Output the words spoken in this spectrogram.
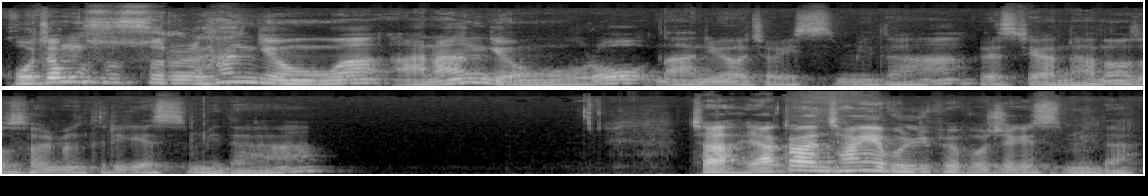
고정 수술을 한 경우와 안 한 경우로 나뉘어져 있습니다. 그래서 제가 나눠서 설명드리겠습니다. 자, 약관 장애 분류표 보시겠습니다.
